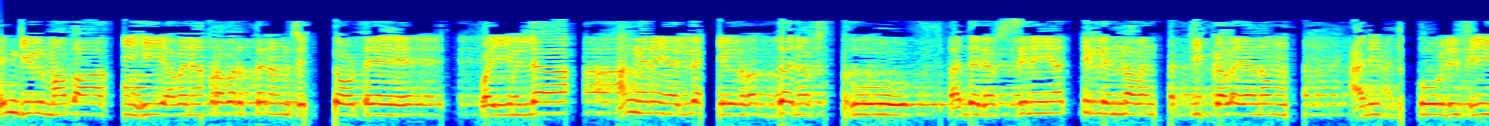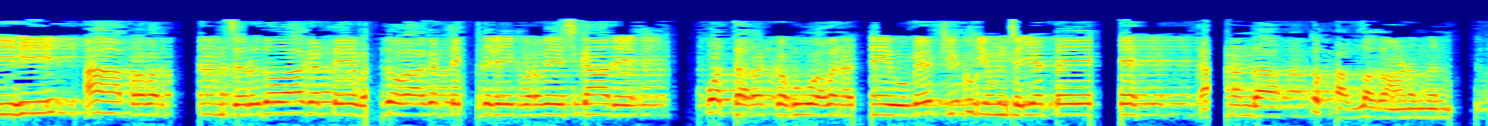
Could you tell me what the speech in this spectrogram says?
എങ്കിൽ മതാഹി അവനെ പ്രവർത്തനം ചെയ്തോട്ടെ. വയില്ല അങ്ങനെയല്ലെങ്കിൽ റദ്ദ നഫ്സു തന്റെ നഫ്സിനെ അതിൽ നിന്നവൻ തട്ടിക്കളയണം. അനിദ്ദൂലി ഫീഹി ആ പ്രവർത്തനം ചെറുതോ ആകട്ടെ വലുതോ ആകട്ടെ അതിലേക്ക് പ്രവേശിക്കാതെ ഒത്തറക്കഹു അവൻ അതിനെ ഉപേക്ഷിക്കുകയും ചെയ്യട്ടെ. കാരണം എന്താ? കള്ള കാണുന്നുണ്ട്.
